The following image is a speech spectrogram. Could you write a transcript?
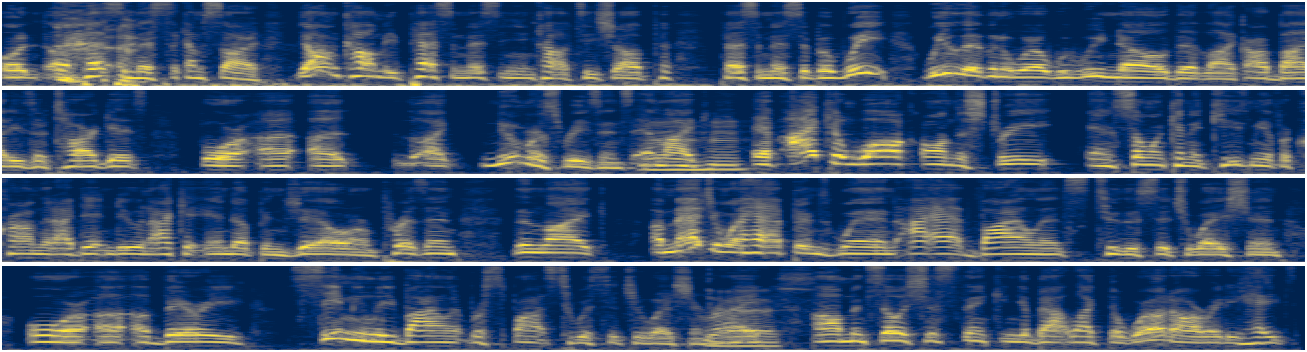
or, or pessimistic. I'm sorry, y'all can call me pessimistic, and you can call T Shaw p- pessimistic, but we we live in a world where we know that like our bodies are targets for a, a like numerous reasons, and like mm-hmm. if I can walk on the street and someone can accuse me of a crime that I didn't do, and I could end up in jail or in prison, then like imagine what happens when I add violence to the situation or a, a very seemingly violent response to a situation, right? Um, and so it's just thinking about like the world already hates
